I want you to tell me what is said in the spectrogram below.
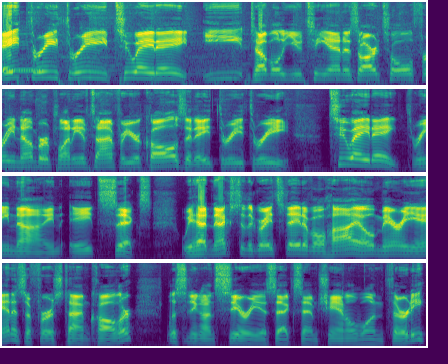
833 288 EWTN is our toll free number. Plenty of time for your calls at 833 288 3986. We head next to the great state of Ohio. Marianne is a first time caller listening on Sirius XM Channel 130.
